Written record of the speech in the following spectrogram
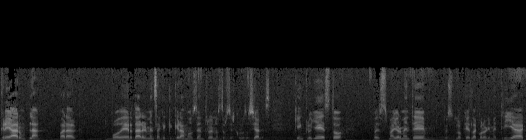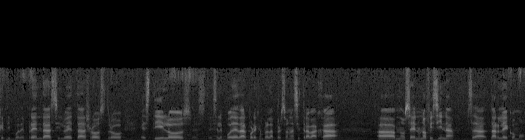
crear un plan para poder dar el mensaje que queramos dentro de nuestros círculos sociales. ¿Qué incluye esto? Pues mayormente pues lo que es la colorimetría, qué tipo de prendas, siluetas, rostro, estilos, este, se le puede dar por ejemplo a la persona si trabaja, uh, no sé, en una oficina, o sea, darle como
